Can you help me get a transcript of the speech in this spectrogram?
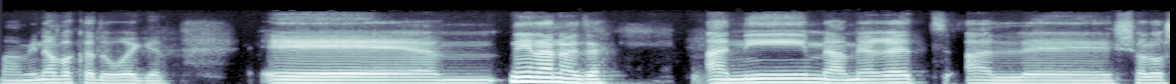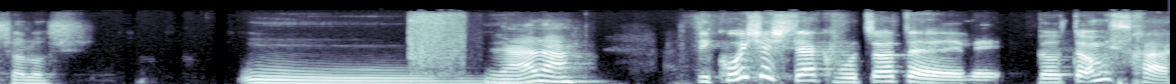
מאמינה בכדורגל. אה, תני לנו את זה. אני מהמרת על אה, שלוש-שלוש. יאללה. הסיכוי ששתי הקבוצות האלה באותו משחק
